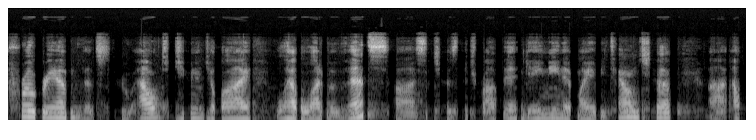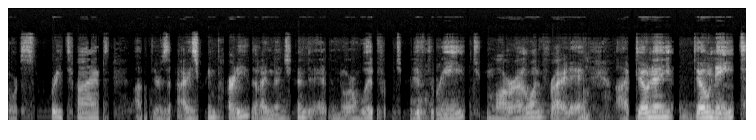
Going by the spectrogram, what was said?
program that's throughout June and July. We'll have a lot of events, uh, such as the drop-in gaming at Miami Township, uh, outdoor story times. Um, there's an ice cream party that I mentioned at Norwood from 2 to 3 tomorrow on Friday. Uh, donate, donate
